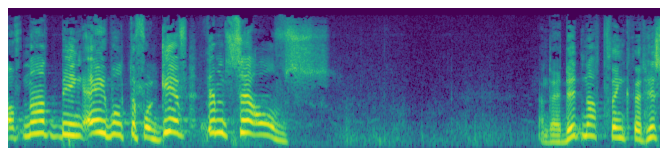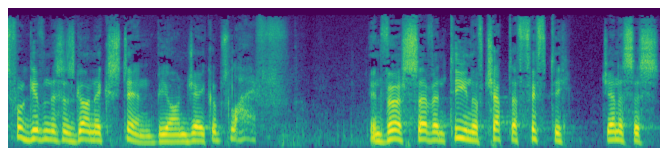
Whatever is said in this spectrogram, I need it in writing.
of not being able to forgive themselves. And they did not think that his forgiveness is going to extend beyond Jacob's life. In verse 17 of chapter 50, Genesis.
